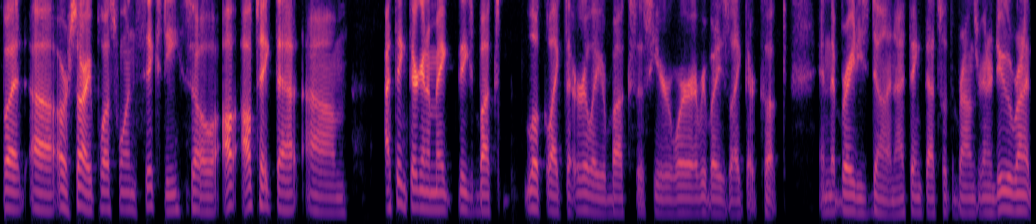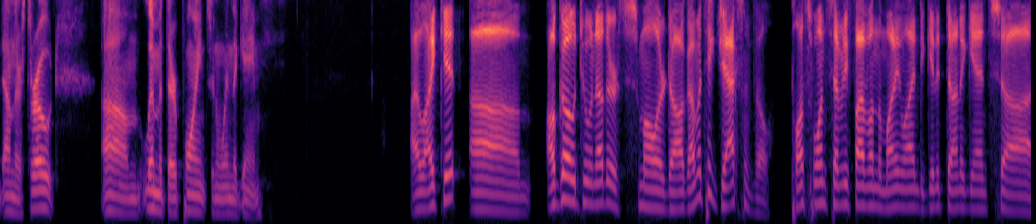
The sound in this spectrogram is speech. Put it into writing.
but uh, or sorry, plus 160. So I'll I'll take that. Um, I think they're gonna make these Bucs look like the earlier Bucs this year, where everybody's like they're cooked and that Brady's done. I think that's what the Browns are gonna do: run it down their throat, um, limit their points, and win the game. I like it. Um, I'll go to another smaller dog. I'm gonna take Jacksonville plus 175 on the money line to get it done against uh,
